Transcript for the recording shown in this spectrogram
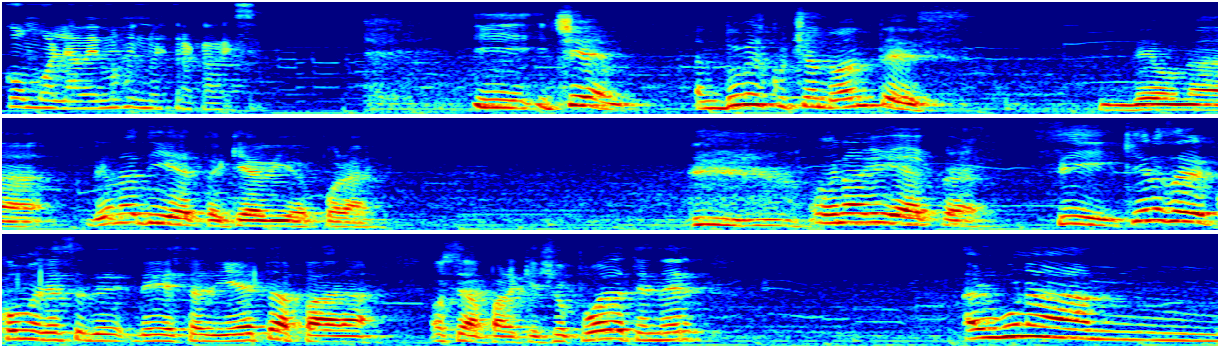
como la vemos en nuestra cabeza. Y, che, anduve escuchando antes de una, de una dieta que había por ahí. Una dieta. Sí, quiero saber cómo es eso de, esa dieta para, o sea, para que yo pueda tener alguna, mm,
